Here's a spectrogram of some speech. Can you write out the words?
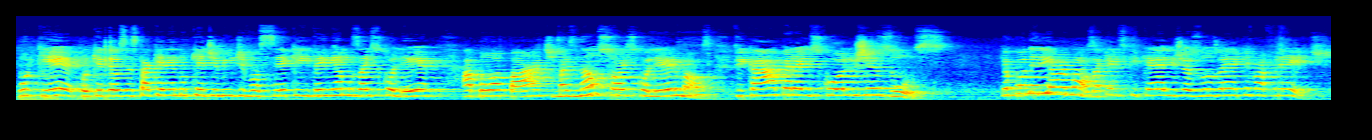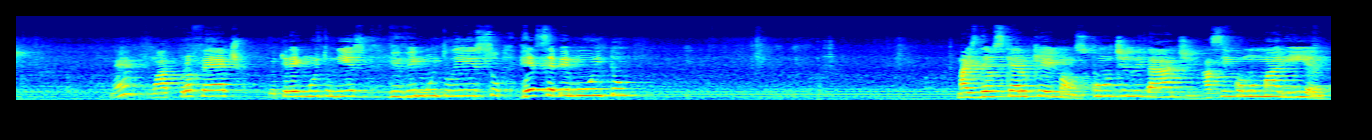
Por quê? Porque Deus está querendo o que de mim de você? Que venhamos a escolher a boa parte, mas não só escolher, irmãos. Ficar, ah, peraí, escolho Jesus. Que eu poderia, irmãos, aqueles que querem Jesus, vem aqui para frente. Né? Um ato profético. Eu creio muito nisso, vivi muito isso, recebi muito. Mas Deus quer o que, irmãos? Continuidade. Assim como Maria.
